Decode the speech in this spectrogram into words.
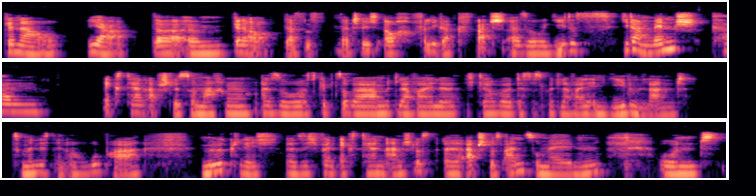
Genau, ja. Da, ähm, genau, das ist natürlich auch völliger Quatsch. Also jedes, jeder Mensch kann extern Abschlüsse machen. Also es gibt sogar mittlerweile, ich glaube, das ist mittlerweile in jedem Land, zumindest in Europa, möglich, äh, sich für einen externen Anschluss, äh, Abschluss anzumelden. Und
